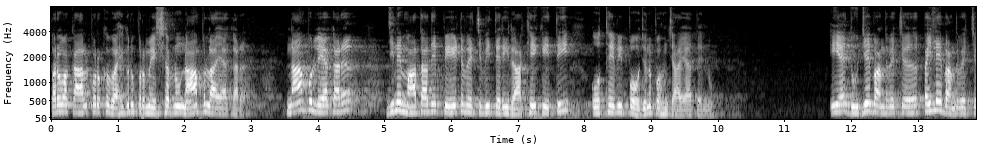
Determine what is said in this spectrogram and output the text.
ਪਰ ਉਹ ਅਕਾਲ ਪੁਰਖ ਵਾਹਿਗੁਰੂ ਪਰਮੇਸ਼ਰ ਨੂੰ ਨਾ ਭੁਲਾਇਆ ਕਰ, ਨਾ ਭੁੱਲਿਆ ਕਰ ਜਿਨੇ ਮਾਤਾ ਦੇ ਪੇਟ ਵਿੱਚ ਵੀ ਤੇਰੀ ਰਾਖੀ ਕੀਤੀ, ਉੱਥੇ ਵੀ ਭੋਜਨ ਪਹੁੰਚਾਇਆ ਤੈਨੂੰ। ਇਹ ਹੈ ਦੂਜੇ ਬੰਦ ਵਿੱਚ, ਪਹਿਲੇ ਬੰਦ ਵਿੱਚ,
